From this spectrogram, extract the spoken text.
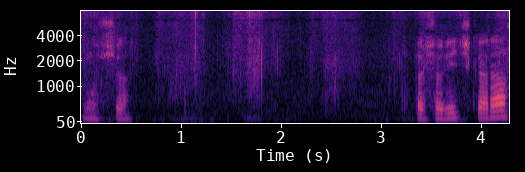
Тому що це перша річка раз.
